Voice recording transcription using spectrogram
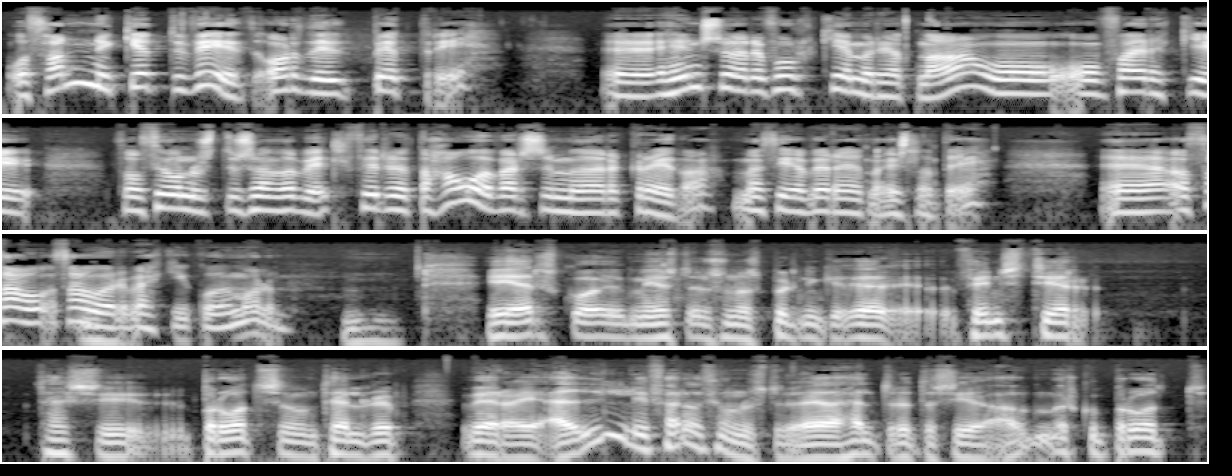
og þannig getur við orðið betri uh, hins vegar er fólk kemur hérna og, og fær ekki þá þjónustu sem það vil fyrir þetta háaverð sem það er að greiða með því að vera hérna í Íslandi Eh, að þá, þá mm. erum við ekki í góðum málum. Ég er sko, mér finnst þetta svona spurningi, er, finnst þér þessi brot sem hún telur upp vera í eðli ferðarþjónustu eða heldur þetta sé afmörku brot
